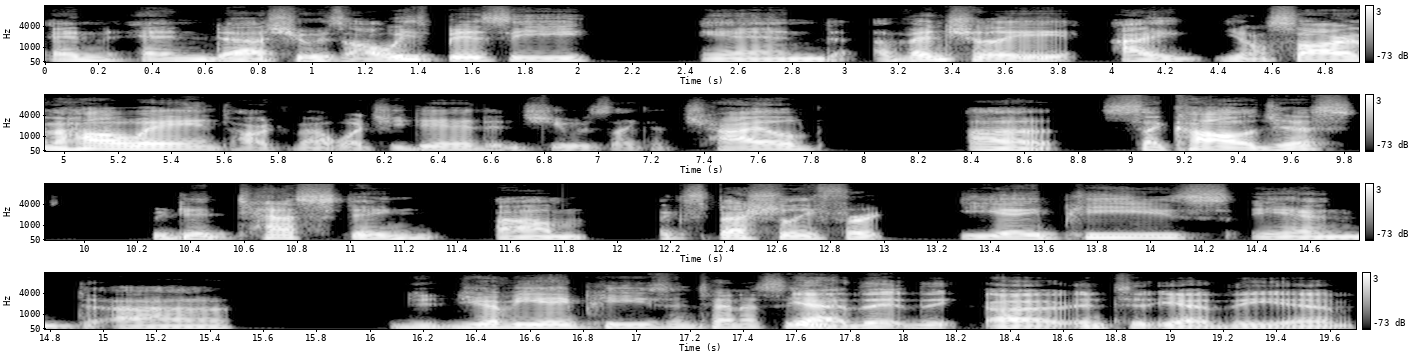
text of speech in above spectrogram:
And and uh, she was always busy and eventually i you know saw her in the hallway and talked about what she did and she was like a child uh psychologist who did testing um especially for eaps and uh do you have eaps in tennessee yeah the the uh into yeah the um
